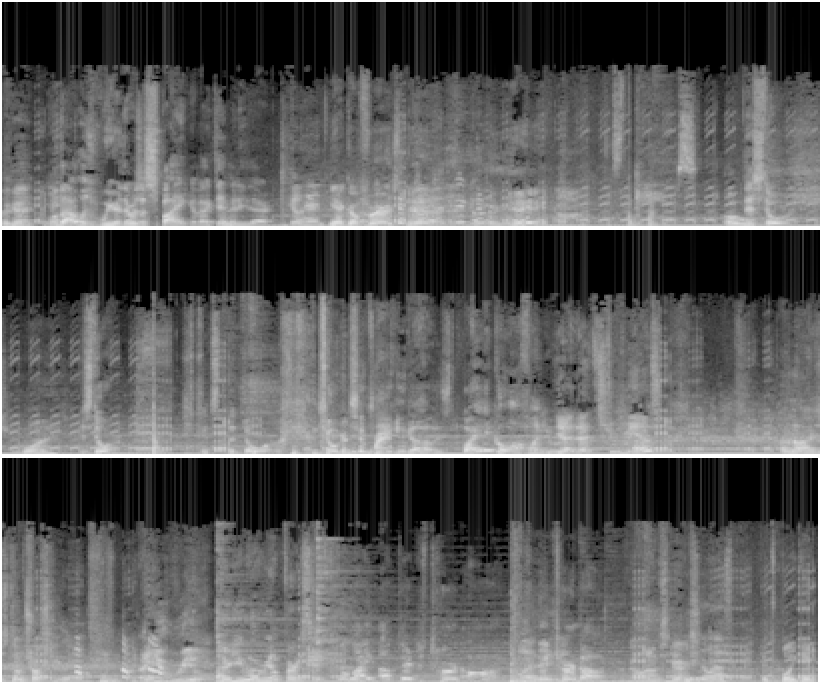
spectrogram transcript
Okay. Well, that was weird. There was a spike of activity there. Go ahead. Yeah, go first, dude. It's the games. oh. This door. What? This door. It's the door. the door's a freaking ghost. Why did it go off on you? Yeah, that's tripped me out. I don't know. I just don't trust you right now. Are you real? Are you a real person? The light up there just turned on and then turned off. Going upstairs? It's blinking.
